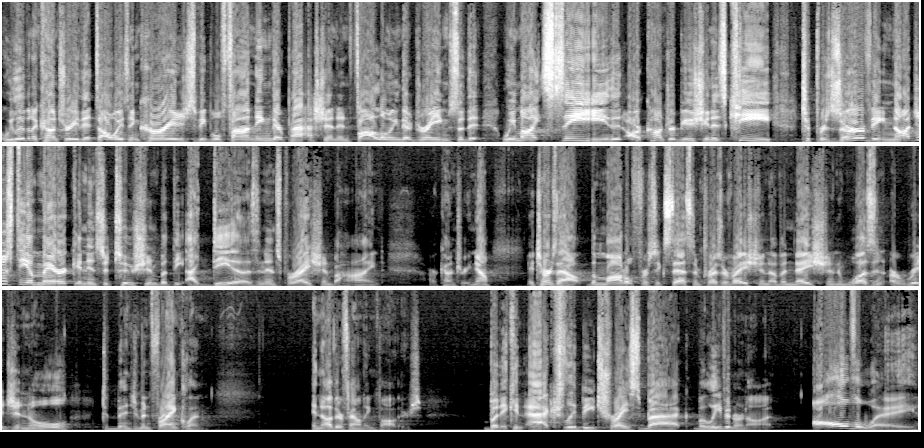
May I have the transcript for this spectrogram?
We live in a country that's always encouraged people finding their passion and following their dreams so that we might see that our contribution is key to preserving not just the American institution, but the ideas and inspiration behind our country. Now, it turns out the model for success and preservation of a nation wasn't original to Benjamin Franklin and other founding fathers, but it can actually be traced back, believe it or not, all the way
